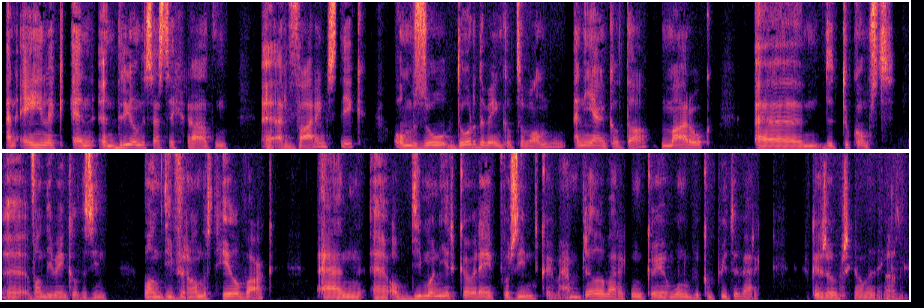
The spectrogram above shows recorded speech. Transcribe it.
En eigenlijk in een 360 graden eh, ervaring steek om zo door de winkel te wandelen. En niet enkel dat, maar ook eh, de toekomst eh, van die winkel te zien. Want die verandert heel vaak. En eh, op die manier kunnen we eigenlijk voorzien. Kun je met een bril werken, kun je gewoon op de computer werken. Je kunt zo verschillende dingen doen.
